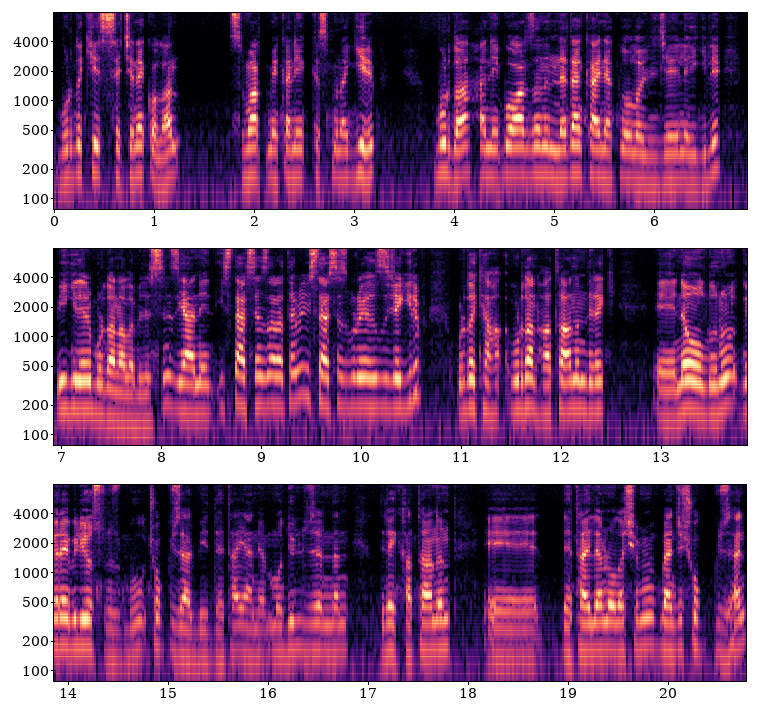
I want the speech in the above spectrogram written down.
buradaki seçenek olan Smart Mekanik kısmına girip burada hani bu arızanın neden kaynaklı olabileceği ile ilgili bilgileri buradan alabilirsiniz. Yani isterseniz aratabilir, isterseniz buraya hızlıca girip buradaki buradan hatanın direkt e, ne olduğunu görebiliyorsunuz. Bu çok güzel bir detay. Yani modül üzerinden direkt hatanın e, detaylarına ulaşabilmek bence çok güzel.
